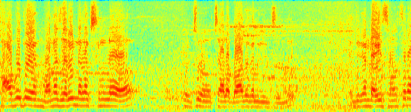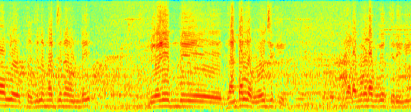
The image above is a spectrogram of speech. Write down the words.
కాకపోతే మొన్న జరిగిన ఎలక్షన్లో కొంచెం చాలా బాధ కలిగించింది. ఎందుకంటే ఐదు సంవత్సరాలు ప్రజల మధ్యనే ఉండి ఏడెనిమిది గంటల రోజుకి గడప గడపగా తిరిగి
